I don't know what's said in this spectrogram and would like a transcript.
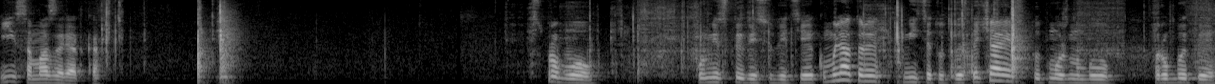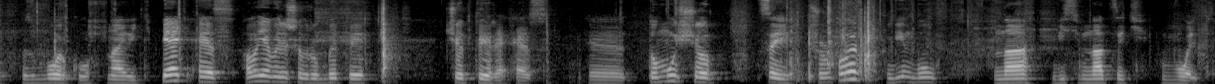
і сама зарядка. Спробував помістити сюди ці акумулятори. Місця тут вистачає. Тут можна було б робити зборку навіть 5С, але я вирішив робити 4С. Е, Тому що цей шуруповерт він був на 18 вольт.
